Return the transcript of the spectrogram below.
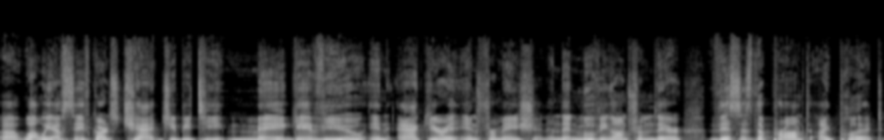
uh, while we have safeguards, Chat GPT may give you inaccurate information. And then moving on from there, this is the prompt I put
